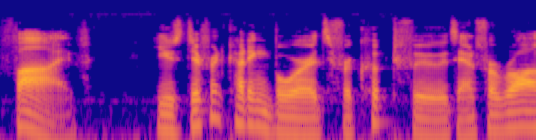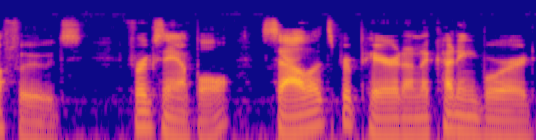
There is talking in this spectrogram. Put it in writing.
5. Use different cutting boards for cooked foods and for raw foods. For example, salads prepared on a cutting board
